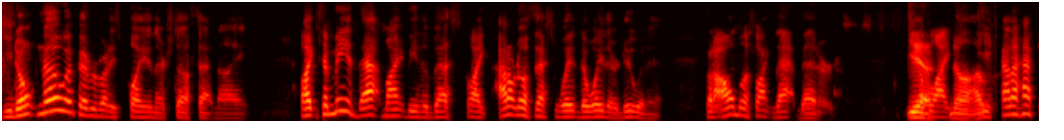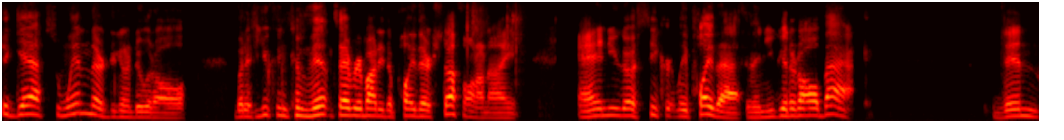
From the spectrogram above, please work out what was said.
you don't know if everybody's playing their stuff that night. Like to me, that might be the best. Like I don't know if that's the way, the way they're doing it, but I almost like that better. Of, like no, I, you kind of have to guess when they're going to do it all. But if you can convince everybody to play their stuff on a night, and you go secretly play that, and then you get it all back, then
